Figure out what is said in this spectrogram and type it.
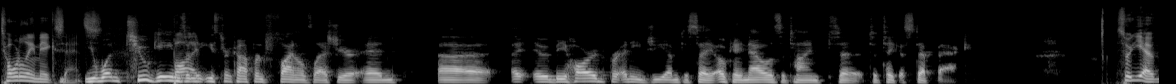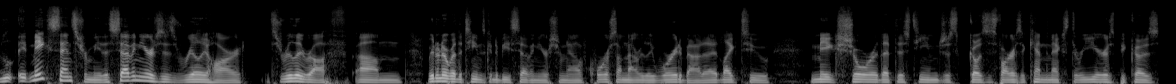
totally makes sense. You won two games But- in the Eastern Conference Finals last year, and uh, it it would be hard for any GM to say, "Okay, now is the time to to take a step back." So yeah, it makes sense for me. The seven years is really hard. It's really rough. Um, we don't know where the team's going to be seven years from now. Of course, I'm not really worried about it. I'd like to make sure that this team just goes as far as it can the next three years because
